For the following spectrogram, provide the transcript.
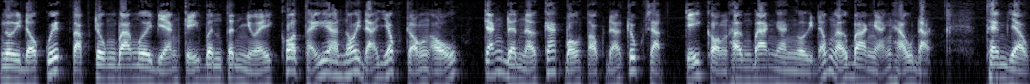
người đột quyết tập trung 30 vạn kỵ binh tinh nhuệ có thể à, nói đã dốc trọn ổ. Trắng đinh ở các bộ tộc đã rút sạch, chỉ còn hơn 3.000 người đóng ở ba ngạn hậu đặc. Thêm vào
